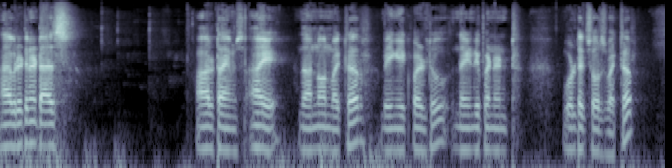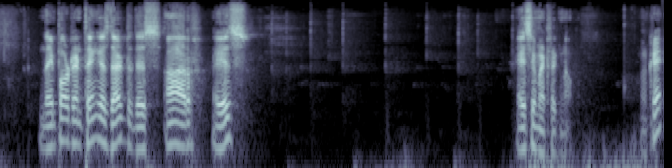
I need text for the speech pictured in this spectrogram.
I have written it as R times I the unknown vector being equal to the independent voltage source vector. The important thing is that this R is asymmetric now okay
